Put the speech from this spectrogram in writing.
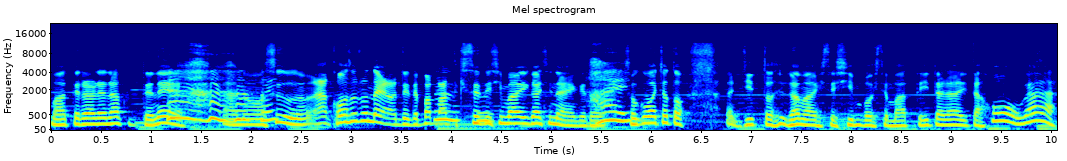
待ってられなくてね。あのすぐあこうするんだよって言ってパッパッと着せてしまいがちなんやけど、はい。そこはちょっとじっと我慢して辛抱して待っていただいた方が、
